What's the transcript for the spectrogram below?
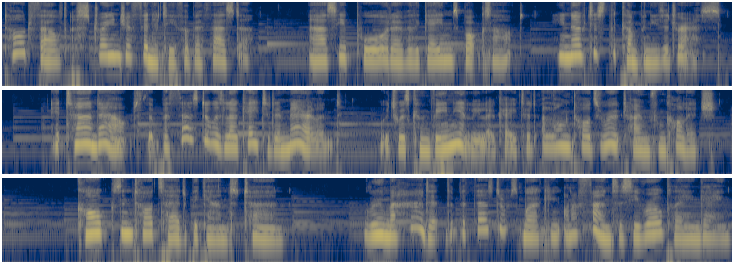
Todd felt a strange affinity for Bethesda. As he pored over the game's box art, he noticed the company's address. It turned out that Bethesda was located in Maryland, which was conveniently located along Todd's route home from college. Cogs in Todd's head began to turn. Rumour had it that Bethesda was working on a fantasy role playing game,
